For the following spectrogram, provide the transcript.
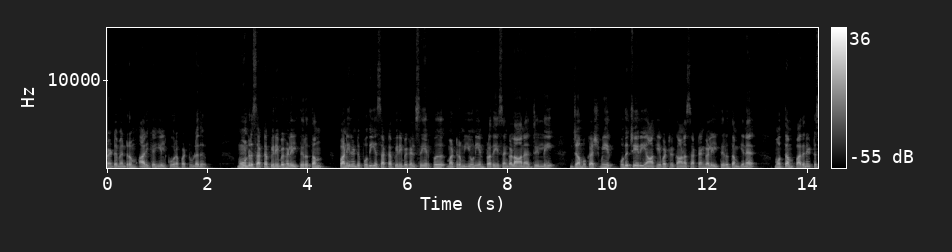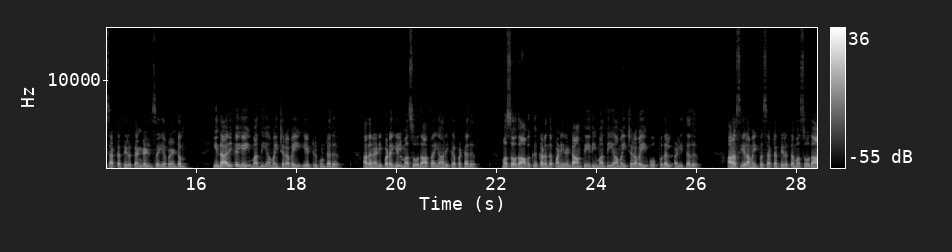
வேண்டும் என்றும் அறிக்கையில் கூறப்பட்டுள்ளது. மூன்று சட்டப்பிரிவுகளில் திருத்தம் பனிரெண்டு புதிய சட்டப்பிரிவுகள் சேர்ப்பு மற்றும் யூனியன் பிரதேசங்களான டில்லி ஜம்மு காஷ்மீர் புதுச்சேரி ஆகியவற்றுக்கான சட்டங்களில் திருத்தம் என மொத்தம் பதினெட்டு சட்ட திருத்தங்கள் செய்ய வேண்டும். இந்த அறிக்கையை மத்திய அமைச்சரவை ஏற்றுக்கொண்டது. அதன் அடிப்படையில் மசோதா தயாரிக்கப்பட்டது. மசோதாவுக்கு கடந்த பனிரெண்டாம் தேதி மத்திய அமைச்சரவை ஒப்புதல் அளித்தது. அரசியலமைப்பு சட்டத்திருத்த மசோதா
